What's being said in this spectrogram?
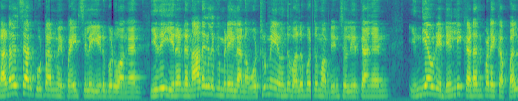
கடல்சார் கூட்டாண்மை பயிற்சியில ஈடுபடுவாங்க. இது இரண்டு நாடுகளுக்கும் இடையிலான ஒற்றுமையை வந்து வலுப்படுத்தும் அப்படின்னு சொல்லியிருக்காங்க. இந்தியாவுடைய டெல்லி கடற்படை கப்பல்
